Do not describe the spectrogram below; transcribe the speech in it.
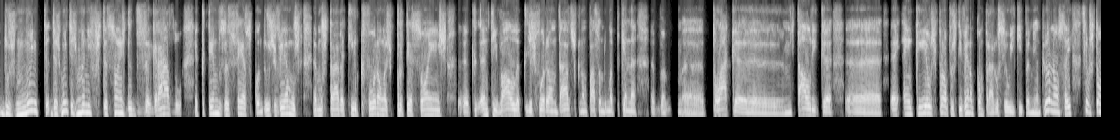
dos muito, das muitas manifestações de desagrado a que temos acesso quando os vemos a mostrar aquilo que foram as proteções uh, anti bala que lhes foram dados, que não passam de uma pequena uh, uh, placa uh, metálica em que eles próprios tiveram que comprar o seu equipamento. Eu não sei se eles estão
